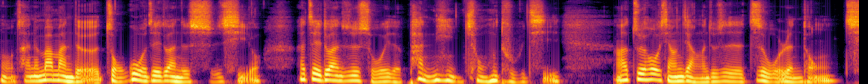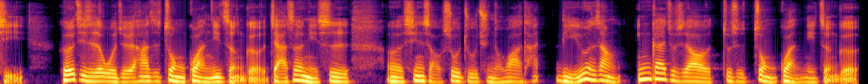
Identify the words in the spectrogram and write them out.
哦，才能慢慢的走过这段的时期哦。那这段就是所谓的叛逆冲突期。啊，最后想讲的就是自我认同期。可是其实我觉得它是纵贯一整个。假设你是呃性少数族群的话，它理论上应该就是要就是纵贯你整个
